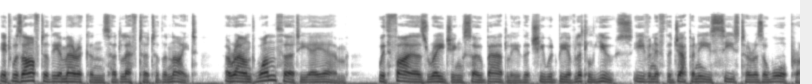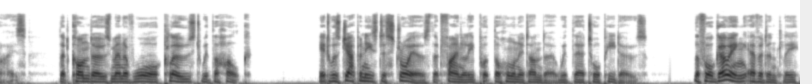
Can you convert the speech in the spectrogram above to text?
It was after the Americans had left her to the night, around 1:30 a.m., with fires raging so badly that she would be of little use even if the Japanese seized her as a war prize, that Kondo's men of war closed with the hulk. It was Japanese destroyers that finally put the Hornet under with their torpedoes. The foregoing, evidently,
